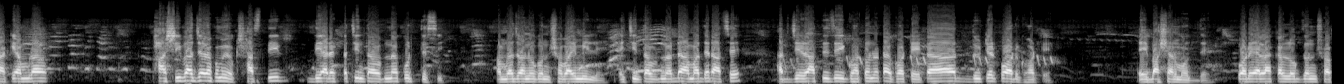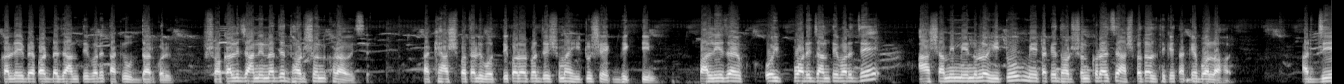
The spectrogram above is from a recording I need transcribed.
তাকে আমরা ফাঁসি বা যেরকমই হোক শাস্তির দেওয়ার একটা চিন্তা ভাবনা করতেছি। আমরা জনগণ সবাই মিলে। এই চিন্তা ভাবনাটা আমাদের আছে। আর যে রাতে যে ঘটনাটা ঘটে এটা দুইটার পর ঘটে। এই বাসার মধ্যে। পরে এলাকার লোকজন সকালে এই ব্যাপারটা জানতে পারে তাকে উদ্ধার করে। সকালে জানে না যে ধর্ষণ করা হয়েছে। তাকে হাসপাতালে ভর্তি করার পর যে সময় হিটু শেখ ভিকটিম পালিয়ে যায় ওই পরে জানতে পারে যে আসামি মেন হলো হিটু মেয়েটাকে ধর্ষণ করা হয়েছে হাসপাতাল থেকে তাকে বলা হয়। আর যে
